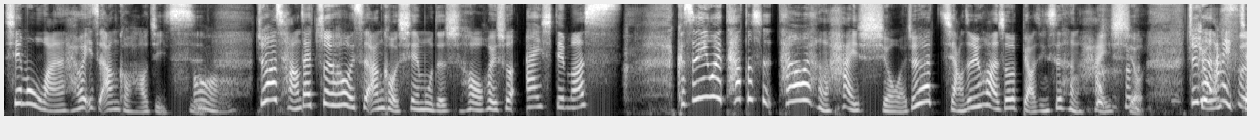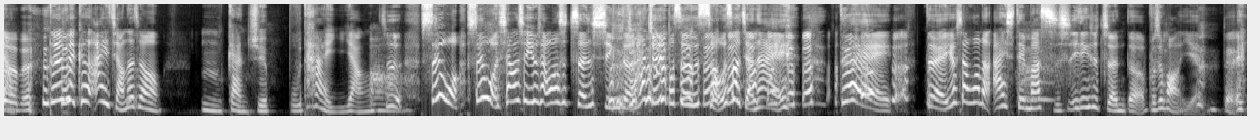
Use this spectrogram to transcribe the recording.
谢幕完还会一直 uncle 好几次。就他常在最后一次 uncle 谢幕的时候会说 I stay must。可是因为他都是他会很害羞哎，就是他讲这句话的时候的表情是很害羞，就是爱讲的，对对，跟爱讲那种。嗯，感觉不太一样，就是，所以我，所以我相信右相光是真心的，他绝对不是手色讲爱。对对，右相光的爱 stay must 是一定是真的，不是谎言。对，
